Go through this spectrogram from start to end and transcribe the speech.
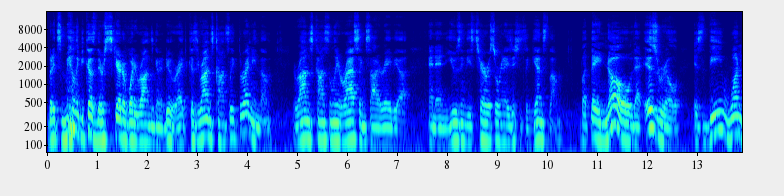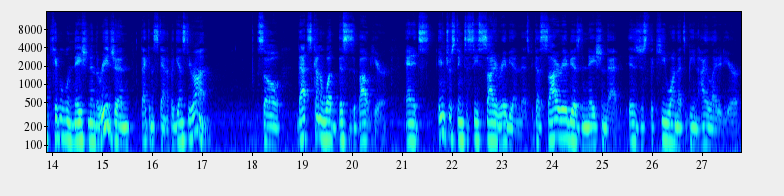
but it's mainly because they're scared of what Iran's going to do, right? Because Iran's constantly threatening them. Iran's constantly harassing Saudi Arabia and and using these terrorist organizations against them. But they know that Israel is the one capable nation in the region that can stand up against Iran. So that's kind of what this is about here. And it's interesting to see Saudi Arabia in this because Saudi Arabia is the nation that is just the key one that's being highlighted here.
